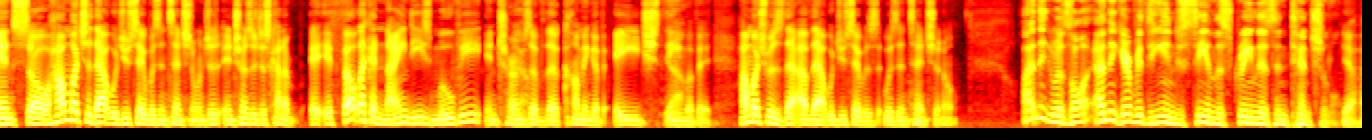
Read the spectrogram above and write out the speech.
And so, how much of that would you say was intentional in, just, in terms of just kind of, it felt like a 90s movie in terms Yeah. of the coming of age theme Yeah. of it. How much was that of that would you say was was intentional? I think it was all. I think everything you see on the screen is intentional. Yeah.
